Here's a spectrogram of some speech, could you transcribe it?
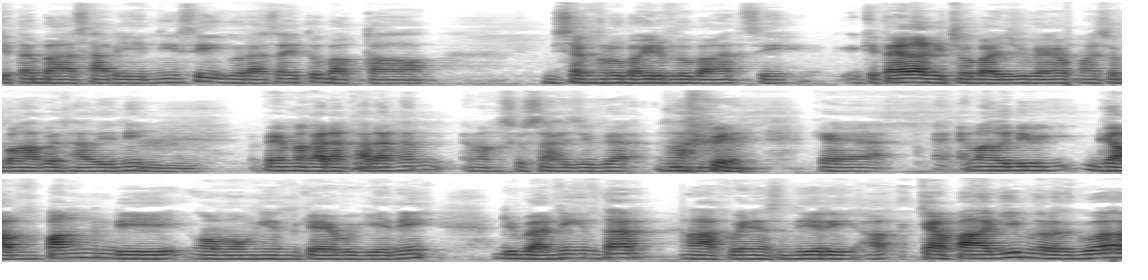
kita bahas hari ini sih, gue rasa itu bakal bisa ngerubah hidup lu banget sih. Kita lagi coba juga ya, mau coba ngelakuin hal ini. Hmm. Tapi emang kadang-kadang kan emang susah juga ngelakuin. Kayak emang lebih gampang di ngomongin kayak begini dibanding ntar ngelakuinnya sendiri. A- kayak apalagi menurut gua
